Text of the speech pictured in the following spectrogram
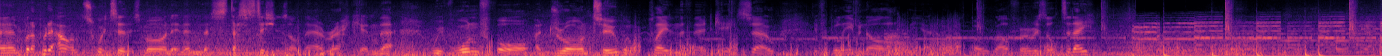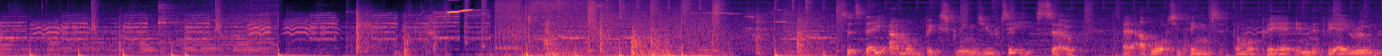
um, but I put it out on Twitter this morning and the statisticians on there reckon that we've won four and drawn two when we played in the third kit so if you believe in all that the uh, bode well for a result today. So today I'm on big screen duty, so uh, I'll be watching things from up here in the PA room.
